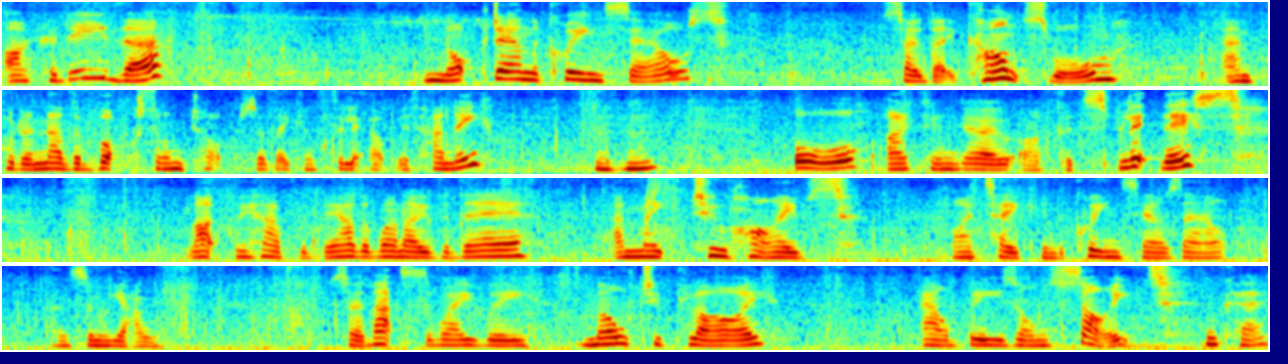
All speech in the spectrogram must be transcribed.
I could either knock down the queen cells so they can't swarm and put another box on top so they can fill it up with honey. Mm-hmm. Or I can go, I could split this like we have with the other one over there and make two hives by taking the queen cells out and some young. So that's the way we multiply our bees on site Okay.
